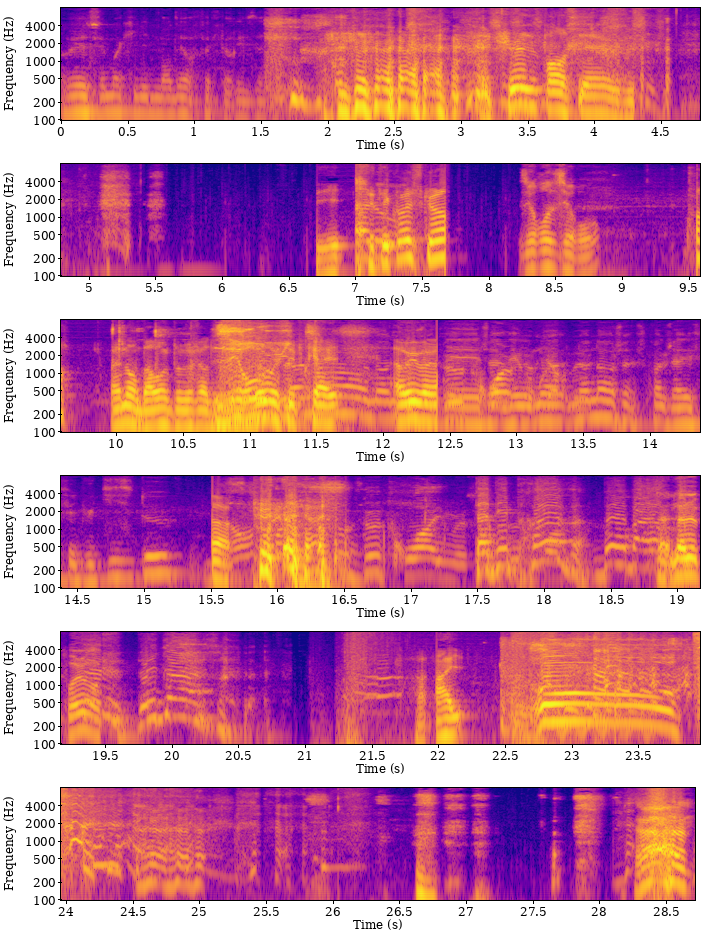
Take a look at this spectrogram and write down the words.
Oui, c'est moi qui l'ai demandé en fait le reset. Je le pensais. C'était quoi le score? 0-0. Ah non, Baron, on peut pas faire du Zéro, zéro, huit. c'est prêt. à- Non, non, Ah oui, voilà. et J'avais au moins... Non, non, je, je crois que j'avais fait du 10-2. Ah. T'as des preuves? Bon bah là, le problème, dégage Ah, Aïe. Oh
